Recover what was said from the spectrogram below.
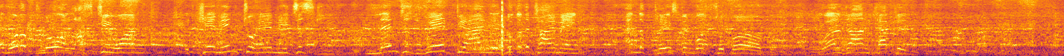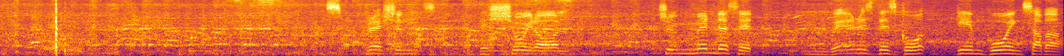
And what a blow, a lusty one. It came into him, he just lent his weight behind it. Look at the timing. And the placement was superb. Well done, captain. Expressions, they show it all. Tremendous hit. And where is this go game going, Saba?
